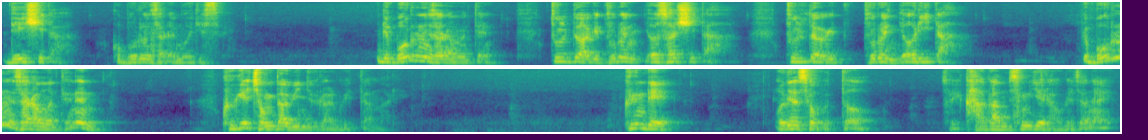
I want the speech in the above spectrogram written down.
넷이다. 그 모르는 사람이 어디 있어요? 근데 모르는 사람한테 둘 더하기 둘은 여섯이다. 둘 더하기 둘은 열이다. 그 모르는 사람한테는 그게 정답인 줄 알고 있단 말이에요. 그런데 어려서부터 소위 가감승제라고 그러잖아요.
